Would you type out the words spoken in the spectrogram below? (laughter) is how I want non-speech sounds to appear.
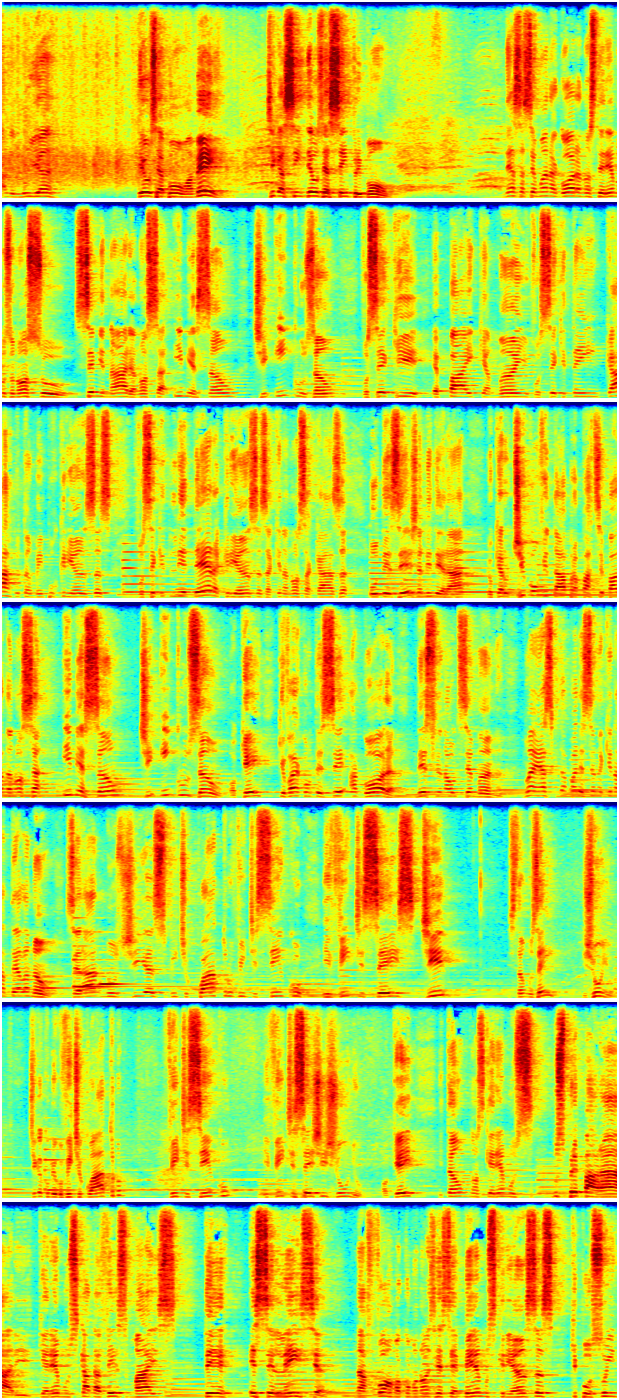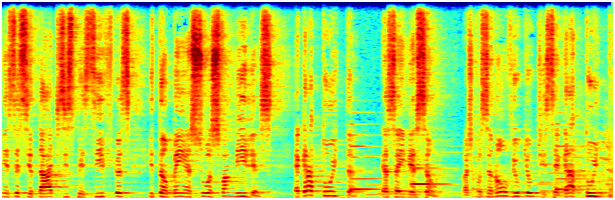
Aleluia. Deus é bom, amém? Diga assim: Deus é sempre bom. Nessa semana agora nós teremos o nosso seminário, a nossa imersão de inclusão. Você que é pai, que é mãe, você que tem encargo também por crianças, você que lidera crianças aqui na nossa casa ou deseja liderar, eu quero te convidar para participar da nossa imersão de inclusão, ok? Que vai acontecer agora, nesse final de semana. Não é essa que está aparecendo aqui na tela, não. Será nos dias 24, 25 e 26 de. Estamos em junho. Diga comigo, 24, 25 e 26 de junho, ok? Então nós queremos nos preparar e queremos cada vez mais ter excelência na forma como nós recebemos crianças que possuem necessidades específicas e também as suas famílias. É gratuita essa imersão. Acho que você não ouviu o que eu disse, é gratuita.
